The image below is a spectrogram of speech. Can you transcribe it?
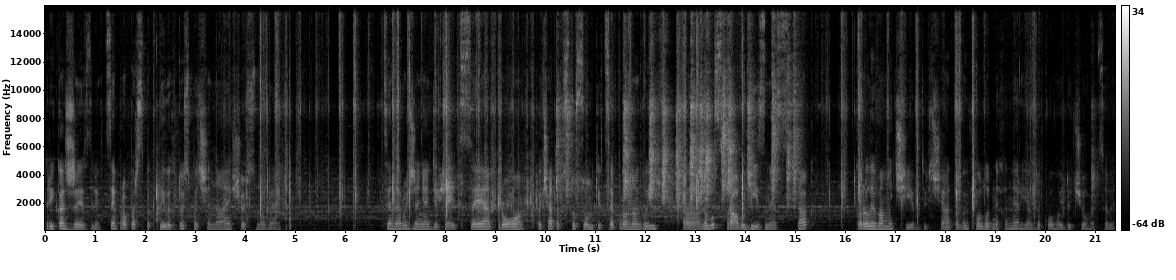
Трійка жезлів. Це про перспективи. Хтось починає щось нове. Це народження дітей, це про початок стосунків, це про новий, е, нову справу, бізнес. Так? Королева мечів, дівчата. Ви в холодних енергіях до кого і до чого це ви?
